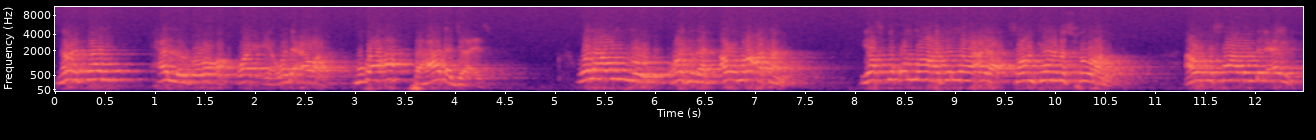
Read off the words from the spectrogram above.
النوع الثاني حل البرقة وادعية ودعوات مباحة فهذا جائز. ولا أظن رجلا أو امرأة يصدق الله جل وعلا سواء كان مسحورا أو مصابا بالعين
